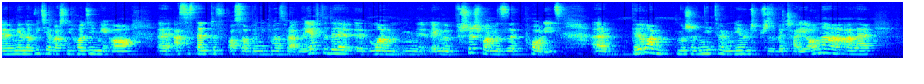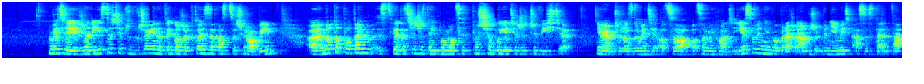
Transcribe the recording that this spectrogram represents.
e, mianowicie właśnie chodzi mi o asystentów osoby niepełnosprawnej. Ja wtedy byłam, mm, jakby przyszłam z Polic, byłam może nie wiem, nie wiem czy przyzwyczajona, ale wiecie, jeżeli jesteście przyzwyczajeni do tego, że ktoś za Was coś robi, no to potem stwierdzacie, że tej pomocy potrzebujecie rzeczywiście. Nie wiem, czy rozumiecie o co, o co mi chodzi. Ja sobie nie wyobrażam, żeby nie mieć asystenta,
